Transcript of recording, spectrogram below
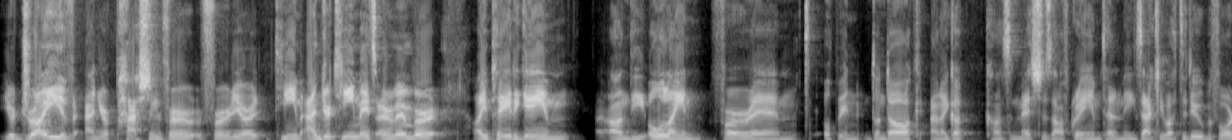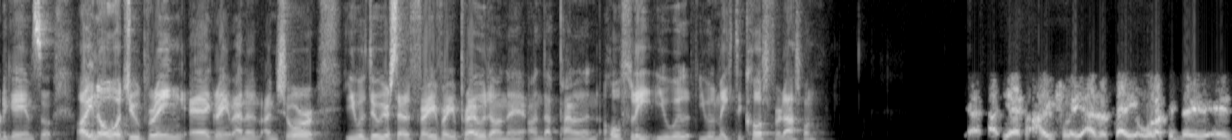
your drive and your passion for for your team and your teammates. I remember I played a game on the O line for um, up in Dundalk, and I got constant messages off Graham telling me exactly what to do before the game. So I know what you bring, uh, Graham, and I'm, sure you will do yourself very very proud on uh, on that panel, and hopefully you will you will make the cut for that one. yeah, uh, yeah, hopefully, as I say, all I can do is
